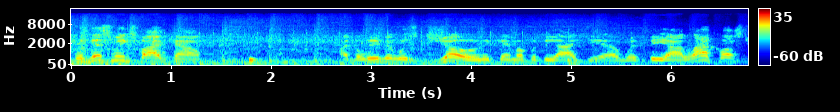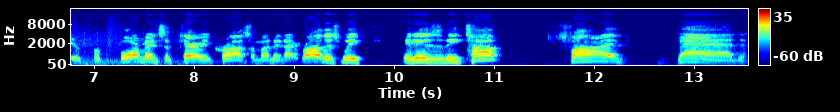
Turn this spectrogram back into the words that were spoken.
For this week's five count, I believe it was Joe that came up with the idea with the uh, lackluster performance of Karrion Cross on Monday Night Raw this week. It is the top five bad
